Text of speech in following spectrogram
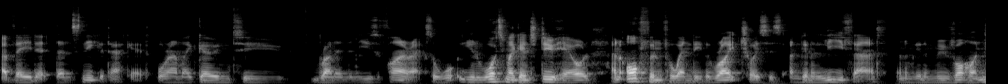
evade it, then sneak attack it? Or am I going to run in and use a fire axe? Or what, you know, what am I going to do here? Or, and often for Wendy, the right choice is I'm going to leave that and I'm going to move on.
